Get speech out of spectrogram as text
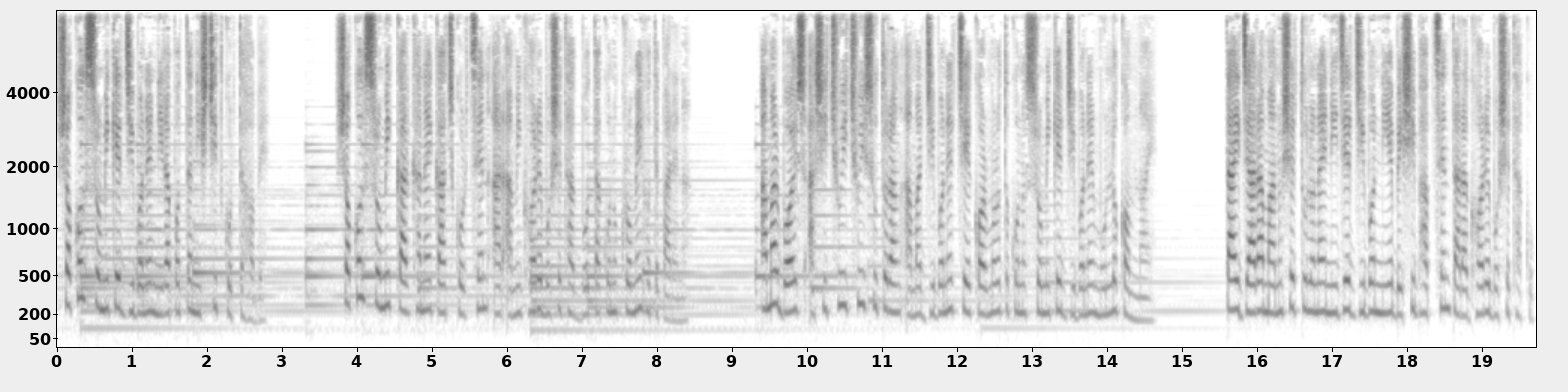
সকল শ্রমিকের জীবনের নিরাপত্তা নিশ্চিত করতে হবে। সকল শ্রমিক কারখানায় কাজ করছেন আর আমি ঘরে বসে থাকব তা কোনো ক্রমেই হতে পারে না। আমার বয়স আশি ছুঁই ছুঁই সুতরাং আমার জীবনের চেয়ে কর্মরত কোনো শ্রমিকের জীবনের মূল্য কম নয়। তাই যারা মানুষের তুলনায় নিজের জীবন নিয়ে বেশি ভাবছেন তারা ঘরে বসে থাকুক।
